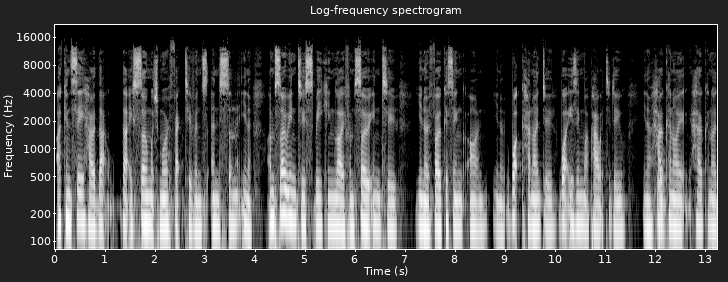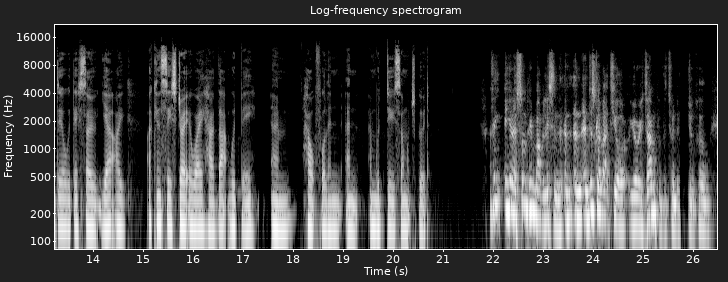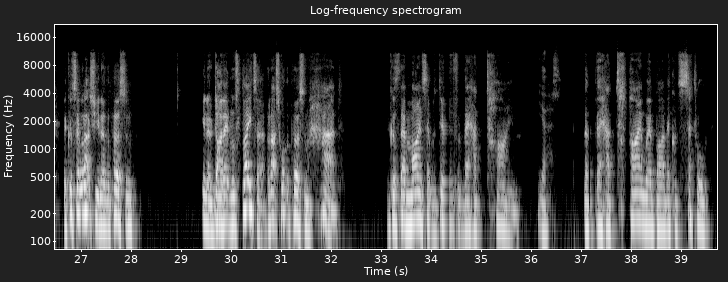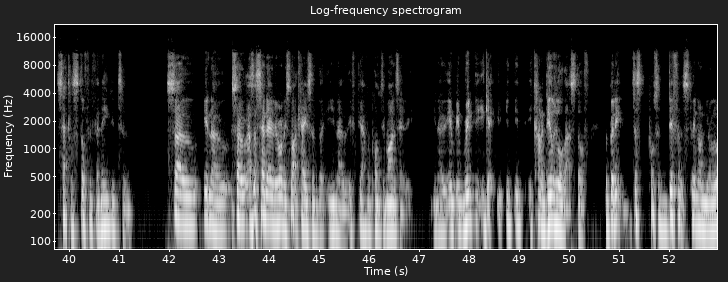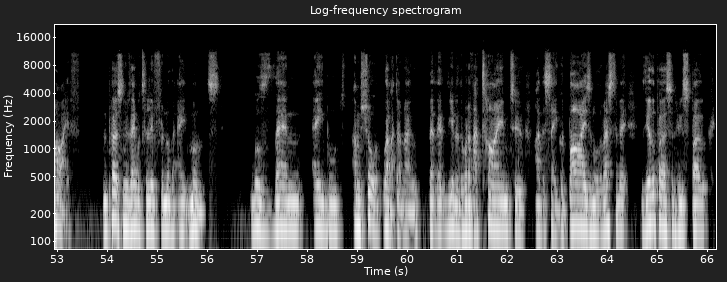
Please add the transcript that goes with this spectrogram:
I can see how that that is so much more effective and and so, mm. you know I'm so into speaking life. I'm so into you know focusing on you know what can I do, what is in my power to do. You know how sure. can I how can I deal with this? So yeah, I I can see straight away how that would be um, helpful and and and would do so much good. I think you know some people might be listening, and, and, and just go back to your your example of the two individuals. Well, they could say, well, actually, you know, the person, you know, died eight months later, but that's what the person had, because their mindset was different. They had time. Yes. That they had time whereby they could settle settle stuff if they needed to. So you know, so as I said earlier on, it's not a case of that. You know, if you have a positive mindset, you know, it it, it, it, it, it kind of deals with all that stuff but it just puts a different spin on your life. And the person who's able to live for another eight months was then able, to, I'm sure, well, I don't know, but they, you know, they would have had time to either say goodbyes and all the rest of it. The other person who spoke,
